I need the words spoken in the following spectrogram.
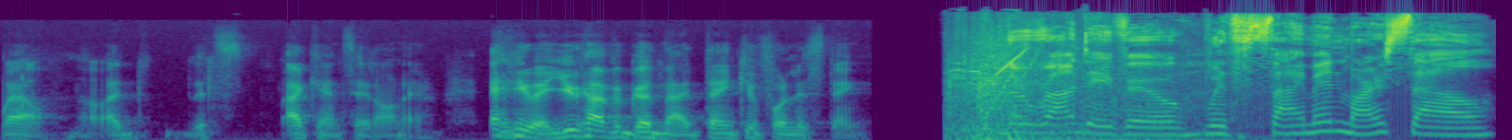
well, no, I, it's, I can't say it on air. Anyway, you have a good night. Thank you for listening. The Rendezvous with Simon Marcel.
